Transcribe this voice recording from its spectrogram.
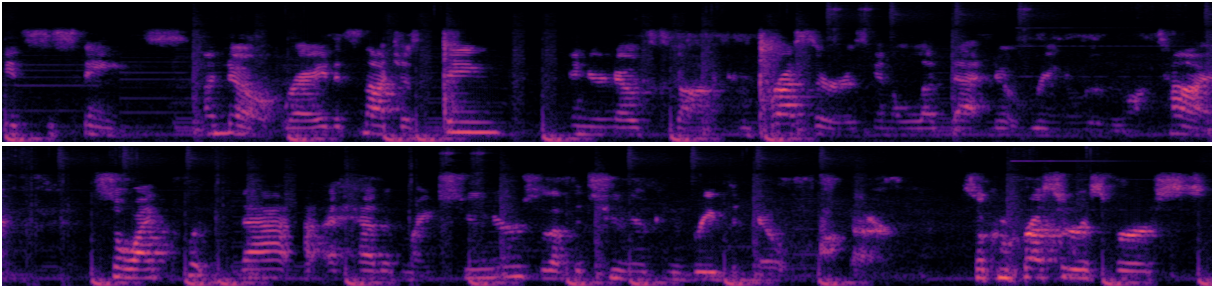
it sustains a note, right? It's not just ding and your note's gone. A compressor is going to let that note ring a really long time. So I put that ahead of my tuner so that the tuner can read the note a lot better. So compressor is first,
